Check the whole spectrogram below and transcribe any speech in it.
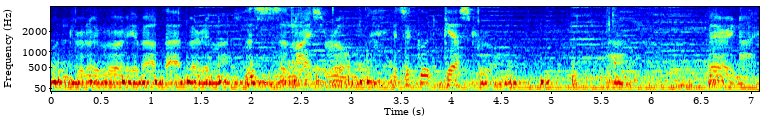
wouldn't really worry about that very much. This is a nice room. It's a good guest room. Very nice.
